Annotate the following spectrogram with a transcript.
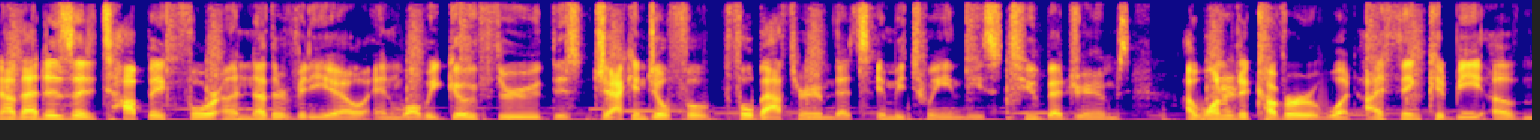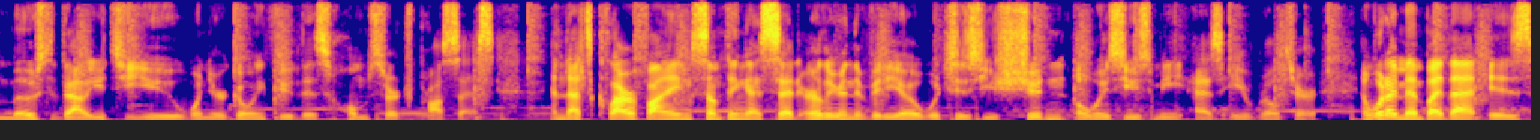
Now, that is a topic for another video. And while we go through this Jack and Jill full, full bathroom that's in between these two bedrooms, I wanted to cover what I think could be of most value to you when you're going through this home search process. And that's clarifying something I said earlier in the video, which is you shouldn't always use me as a realtor. And what I meant by that is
